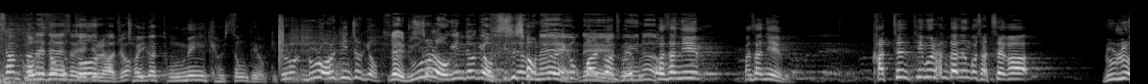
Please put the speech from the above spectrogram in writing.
3편에 대해서 얘기를 하죠? 저희가 동맹이 결성되었기 때문에. 룰 어긴 적이 없어. 네, 룰을 어긴 적이 없기 때문에 이거 말도 안 네, 돼요. 저희는 판사님, 판사님, 같은 팀을 한다는 것 자체가 룰을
